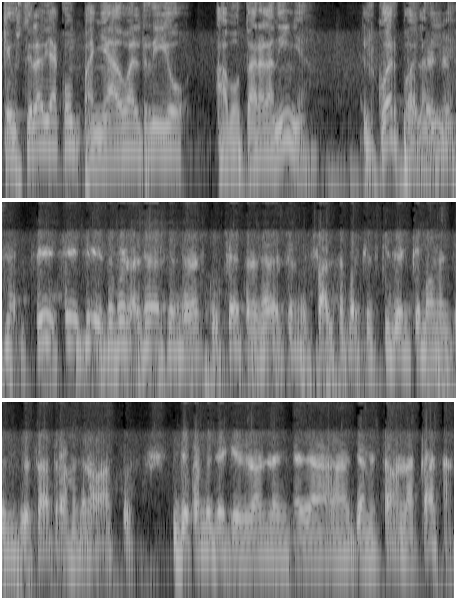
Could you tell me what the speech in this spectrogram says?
que usted la había acompañado al río a botar a la niña, el cuerpo de la Pues, niña. Sí, sí, sí, esa fue la, esa versión, yo la escuché, pero esa versión es falsa porque es que yo en qué momento yo estaba trabajando en Abastos. Y yo cuando llegué, la la niña ya, ya no estaba en la casa.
